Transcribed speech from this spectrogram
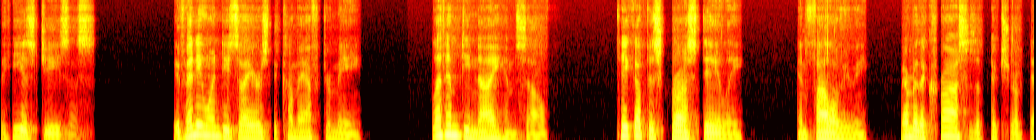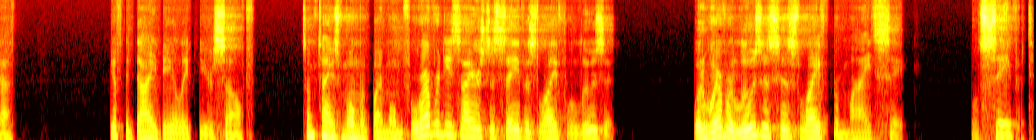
that he is Jesus. If anyone desires to come after me, let him deny himself, take up his cross daily, and follow me. Remember, the cross is a picture of death. You have to die daily to yourself sometimes moment by moment. For whoever desires to save his life will lose it. But whoever loses his life for my sake will save it.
